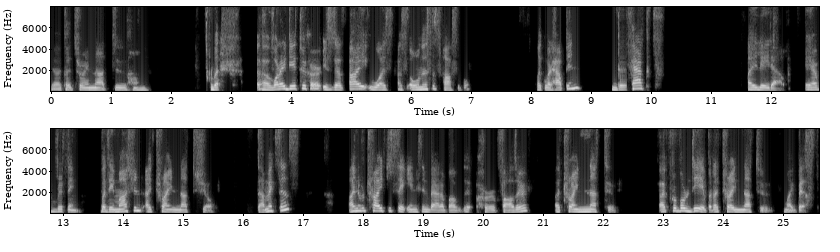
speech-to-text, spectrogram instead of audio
yeah, I try not to um but uh, what I did to her is that I was as honest as possible. Like what happened, the facts I laid out, everything. But the emotion I try not to show. That makes sense? I never tried to say anything bad about the, her father. I try not to. I probably did, but I tried not to my best.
